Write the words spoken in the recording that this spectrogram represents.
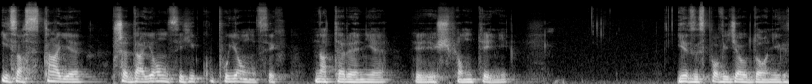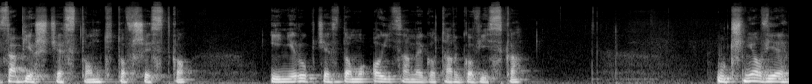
i zastaje sprzedających i kupujących na terenie świątyni. Jezus powiedział do nich: Zabierzcie stąd to wszystko i nie róbcie z domu ojca mego targowiska. Uczniowie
